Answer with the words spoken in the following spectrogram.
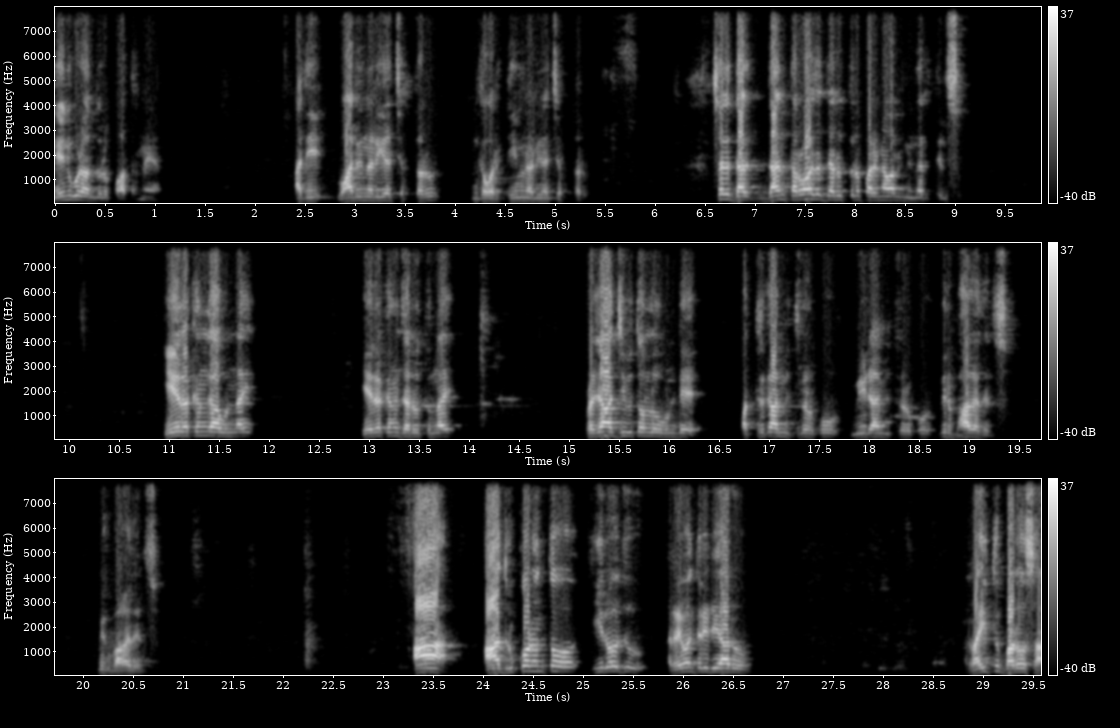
నేను కూడా అందులో పాత్రనయ్యాను. అది వారిని అడిగా చెప్తారు ఇంకా వారి టీంని అడిగినా చెప్తారు. సరే దాని తర్వాత జరుగుతున్న పరిణామాలు మీ అందరికి తెలుసు. ఏ రకంగా ఉన్నాయి ఏ రకంగా జరుగుతున్నాయి ప్రజా జీవితంలో ఉండే పత్రికా మిత్రులకు మీడియా మిత్రులకు మీరు బాగా తెలుసు. మీకు బాగా తెలుసు. ఆ ఆ దృక్కోణంతో ఈరోజు రేవంత్ రెడ్డి గారు రైతు భరోసా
